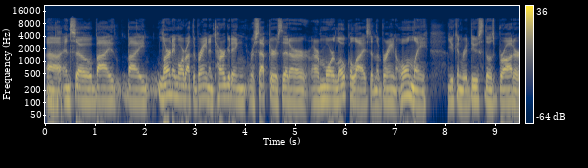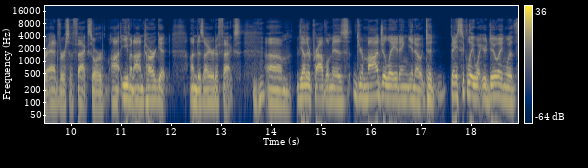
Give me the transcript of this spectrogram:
Uh, and so by by learning more about the brain and targeting receptors that are are more localized in the brain only, you can reduce those broader adverse effects or uh, even on target undesired effects. Mm-hmm. Um, the other problem is you're modulating. You know, to basically what you're doing with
